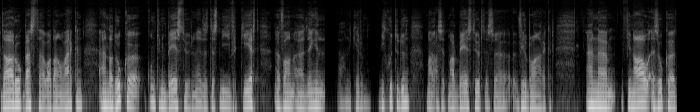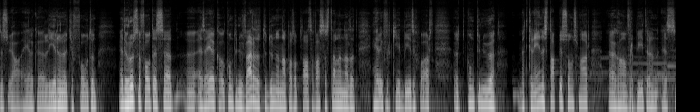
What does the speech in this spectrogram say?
Daar ook best wat aan werken. En dat ook continu bijsturen. Hè. Dus het is niet verkeerd van dingen ja, een keer niet goed te doen, maar als je het maar bijstuurt, is veel belangrijker. En uh, finaal is ook dus, ja, eigenlijk leren uit je fouten. de grootste fout is, is eigenlijk continu verder te doen en dan pas op het laatste vast te stellen dat het eigenlijk verkeerd bezig was. Het continue met kleine stapjes soms maar gaan verbeteren is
